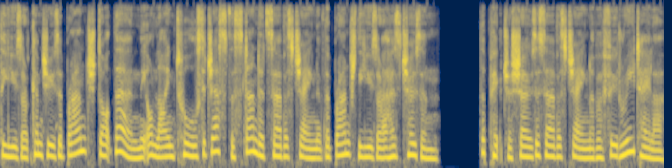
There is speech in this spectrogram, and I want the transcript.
The user can choose a branch. Then the online tool suggests the standard service chain of the branch the user has chosen. The picture shows a service chain of a food retailer.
